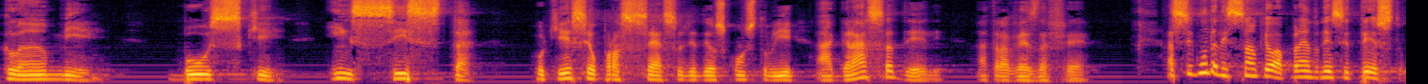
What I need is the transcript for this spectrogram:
clame, busque, insista, porque esse é o processo de Deus construir a graça dele através da fé. A segunda lição que eu aprendo nesse texto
